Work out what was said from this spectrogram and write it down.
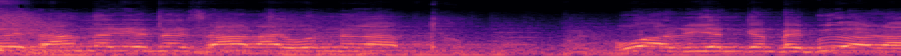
เคยถามนักเรียนนักศึกษาหลายคนนะครับ ว่าเรียนกันไปเพื่ออะไร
